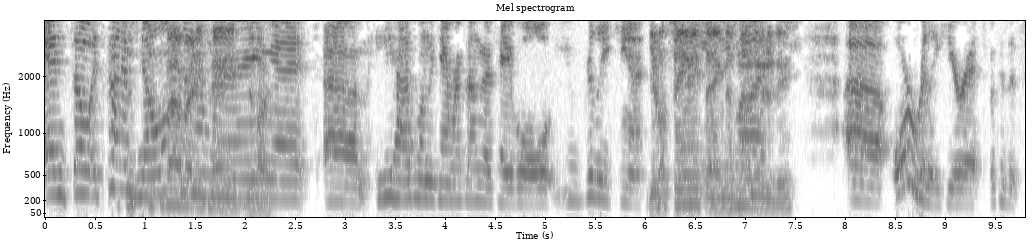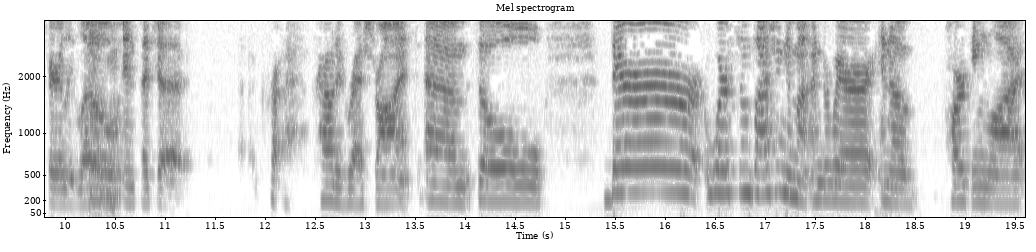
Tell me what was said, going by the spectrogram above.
and so it's kind of known about ready wearing device. it. Um, he has one of the cameras on the table. You really can't. You don't see anything. There's much, no nudity. Uh, or really hear it because it's fairly low in such a cr- crowded restaurant. Um, so there were some flashing in my underwear in a parking lot.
